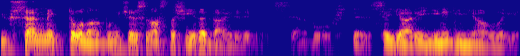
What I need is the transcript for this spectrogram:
yükselmekte olan bunun içerisinde aslında şeyi de dahil edebiliriz. Yani bu işte seyyare yeni dünya olayı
